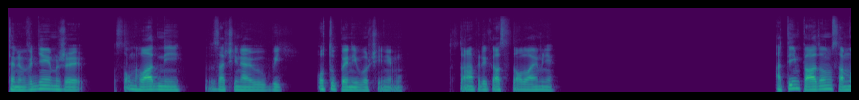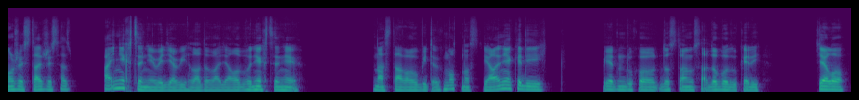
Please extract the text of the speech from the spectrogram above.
ten vnem, že som hladný, začínajú byť otupení voči nemu. To sa napríklad stalo aj mne. A tým pádom sa môže stať, že sa aj nechce nevedia vyhľadovať, alebo nechce ne... nastáva úbytok hmotnosti, ale niekedy jednoducho dostanú sa do bodu, kedy telo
